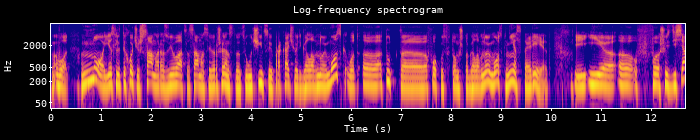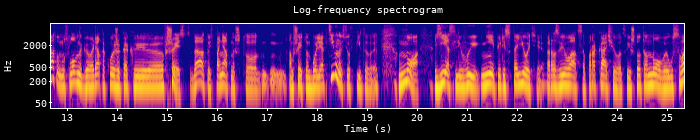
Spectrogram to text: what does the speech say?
Вот. Но если ты хочешь саморазвиваться, самосовершенствоваться, учиться и прокачивать головной мозг, вот э, тут э, фокус в том, что головной мозг не стареет. И, и э, в 60 он, условно говоря, такой же, как и в 6, да, то есть понятно, что там 6 он более активно все впитывает, но если вы не перестаете развиваться, прокачиваться и что-то новое усваивать,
